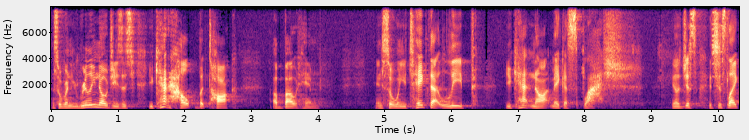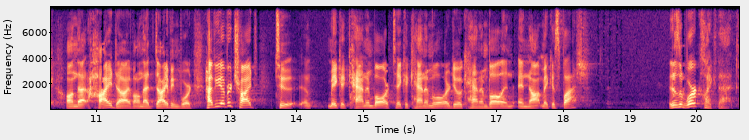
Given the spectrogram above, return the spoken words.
And so when you really know Jesus, you can't help but talk about him. And so when you take that leap, you can't not make a splash. You know, just it's just like on that high dive, on that diving board. Have you ever tried to uh, make a cannonball or take a cannonball or do a cannonball and, and not make a splash? It doesn't work like that.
